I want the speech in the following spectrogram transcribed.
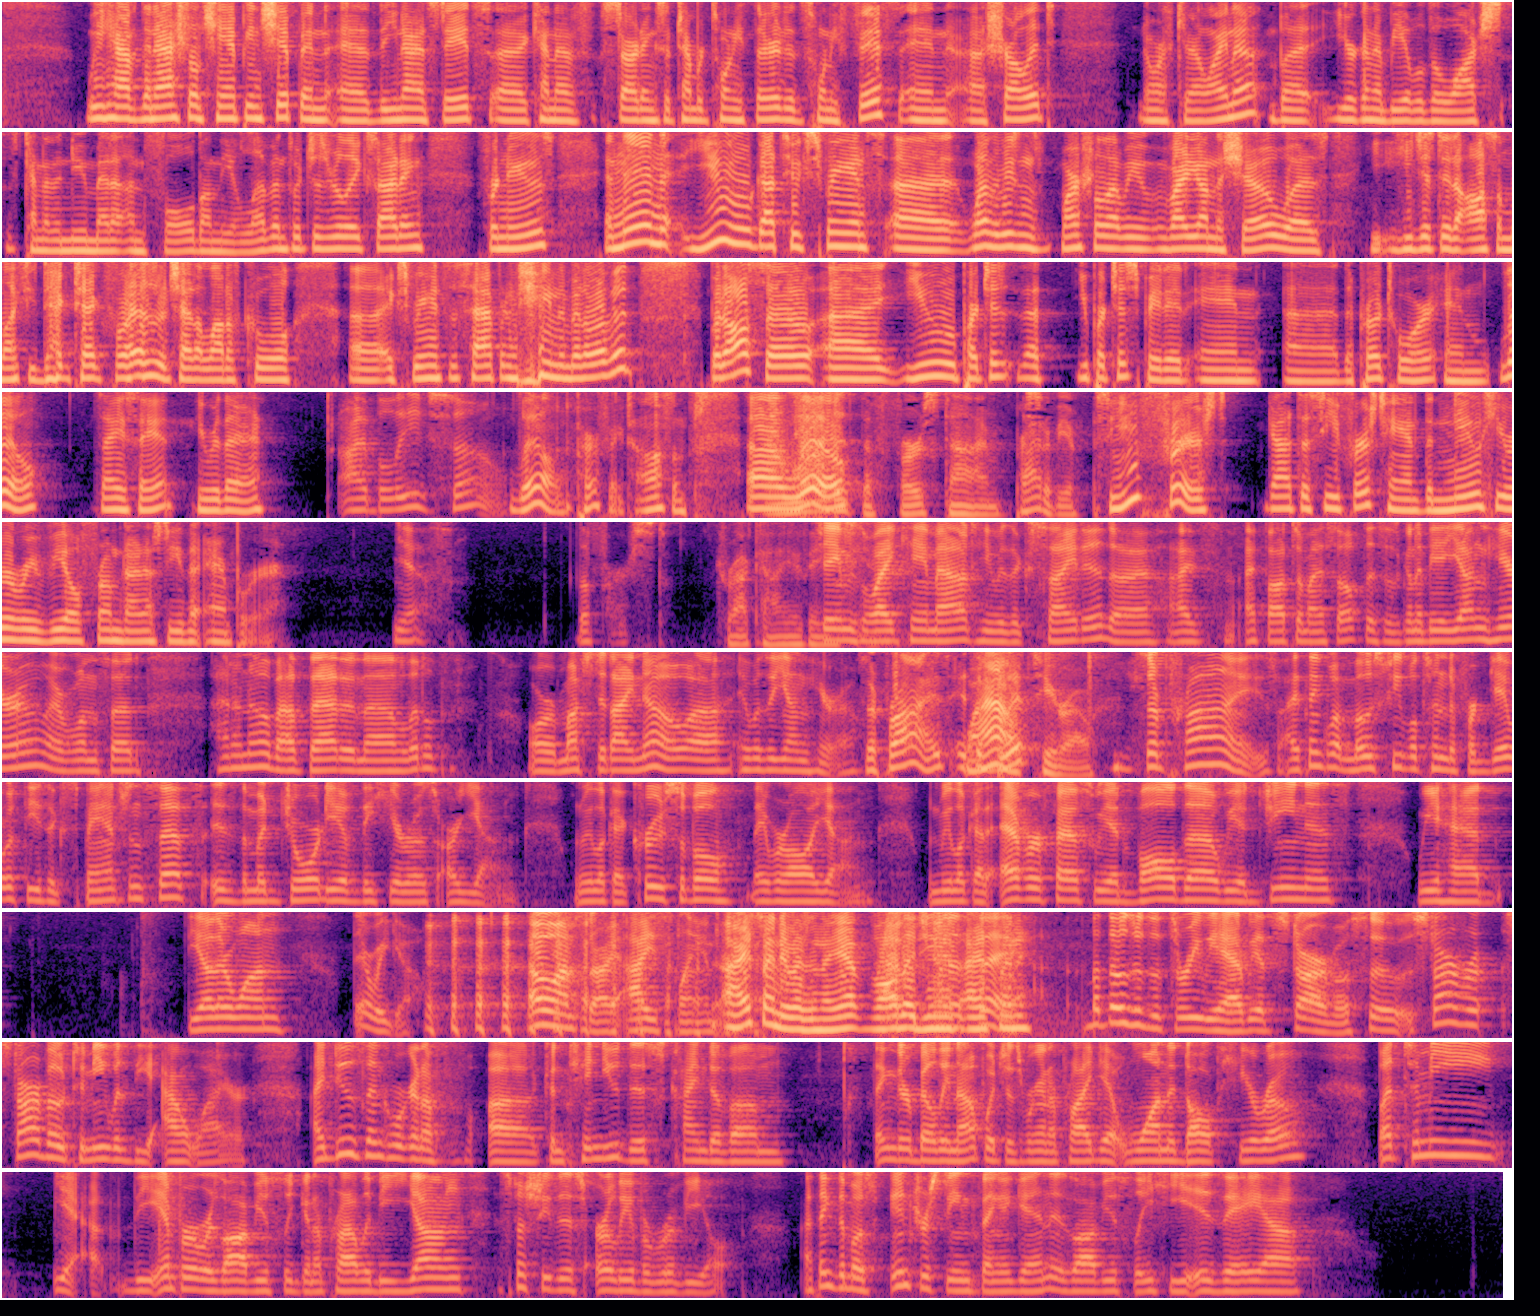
we have the national championship in uh, the United States, uh, kind of starting September 23rd to the 25th in uh, Charlotte, North Carolina. But you're going to be able to watch kind of the new meta unfold on the 11th, which is really exciting for news. And then you got to experience uh, one of the reasons, Marshall, that we invited you on the show was he- just did an awesome Lexi deck tech for us, which had a lot of cool uh, experiences happening during the middle of it. But also, uh, you partic- that you participated in uh, the Pro Tour in Lille. Is that how you say it? You were there. I believe so. Lil, perfect, awesome. Uh, Nailed Lille, it the first time. Proud of you. so you first got to see firsthand the new hero reveal from Dynasty, the Emperor. Yes. The first. Dracai of James Ace. White came out. He was excited. Uh, I I thought to myself, this is going to be a young hero. Everyone said, I don't know about that. And uh, little or much did I know, uh, it was a young hero. Surprise! It's Wow. a Blitz hero. Surprise! I think what most people tend to forget with these expansion sets is the majority of the heroes are young. When we look at Crucible, they were all young. When we look at Everfest, we had Valda, we had Genis, we had the other one. There we go. oh, I'm sorry, Iyslander. Iyslander was in there. Yep, I Valda was Genis gonna say, Iyslander. but those are the three we had. We had Starvo. So Starvo, Starvo to me was the outlier. I do think we're gonna uh, continue this kind of um, thing they're building up, which is we're gonna probably get one adult hero. But to me, yeah, the Emperor was obviously gonna probably be young, especially this early of a reveal. I think the most interesting thing again is obviously he is a uh,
